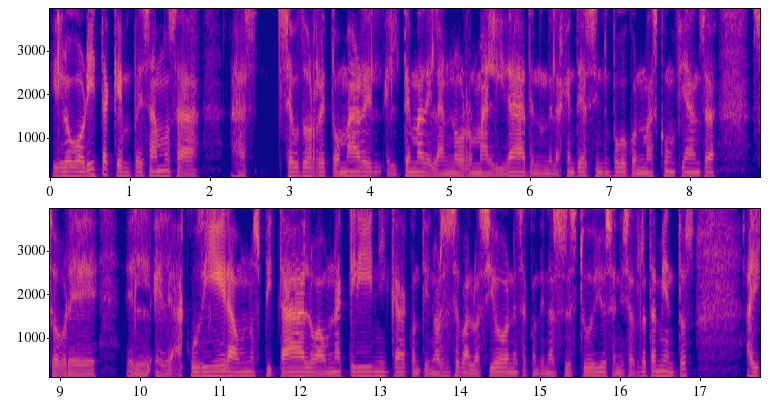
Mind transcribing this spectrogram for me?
y luego ahorita que empezamos a, a pseudo retomar el, tema de la normalidad, en donde la gente ya se siente un poco con más confianza sobre el, acudir a un hospital o a una clínica, a continuar sus evaluaciones, a continuar sus estudios, a iniciar tratamientos. Hay,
